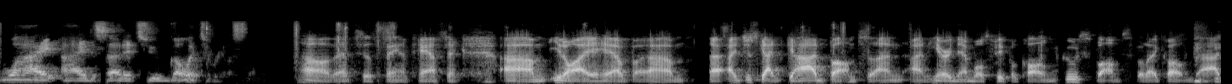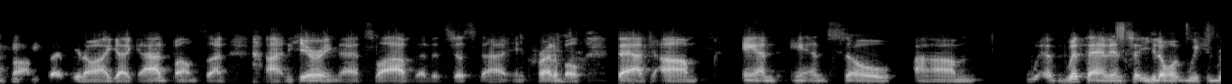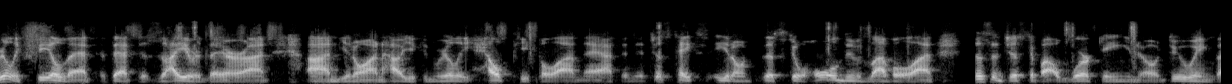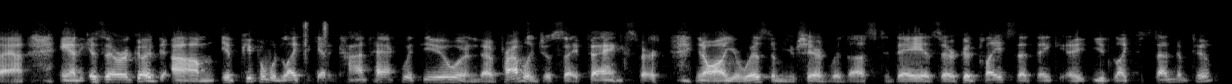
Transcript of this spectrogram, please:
why I decided to go into real estate. Oh, that's just fantastic. Um, you know, I have, um, I just got God bumps on, on hearing that. Most people call them goosebumps, but I call them God bumps. But, you know, I got God bumps on, on hearing that, Slav, that it's just uh, incredible that, um, and, and so, um, with that and so you know we can really feel that that desire there on on you know on how you can really help people on that. And it just takes you know this to a whole new level on this isn't just about working you know doing that. And is there a good um, if people would like to get in contact with you and uh, probably just say thanks for you know all your wisdom you've shared with us today is there a good place that they uh, you'd like to send them to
